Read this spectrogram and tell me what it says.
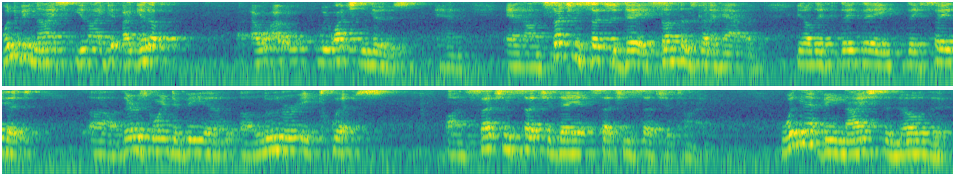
Wouldn't it be nice? You know, I get, I get up, I, I, we watch the news, and, and on such and such a day, something's going to happen. You know, they, they, they, they say that uh, there's going to be a, a lunar eclipse on such and such a day at such and such a time. Wouldn't that be nice to know that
